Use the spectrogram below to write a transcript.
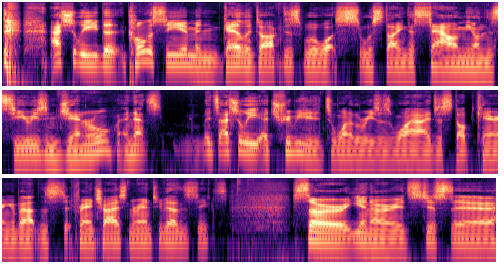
Actually, the Colosseum and Gale of Darkness were what was starting to sour me on the series in general, and that's it's actually attributed to one of the reasons why I just stopped caring about this franchise in around 2006. So you know, it's just uh,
